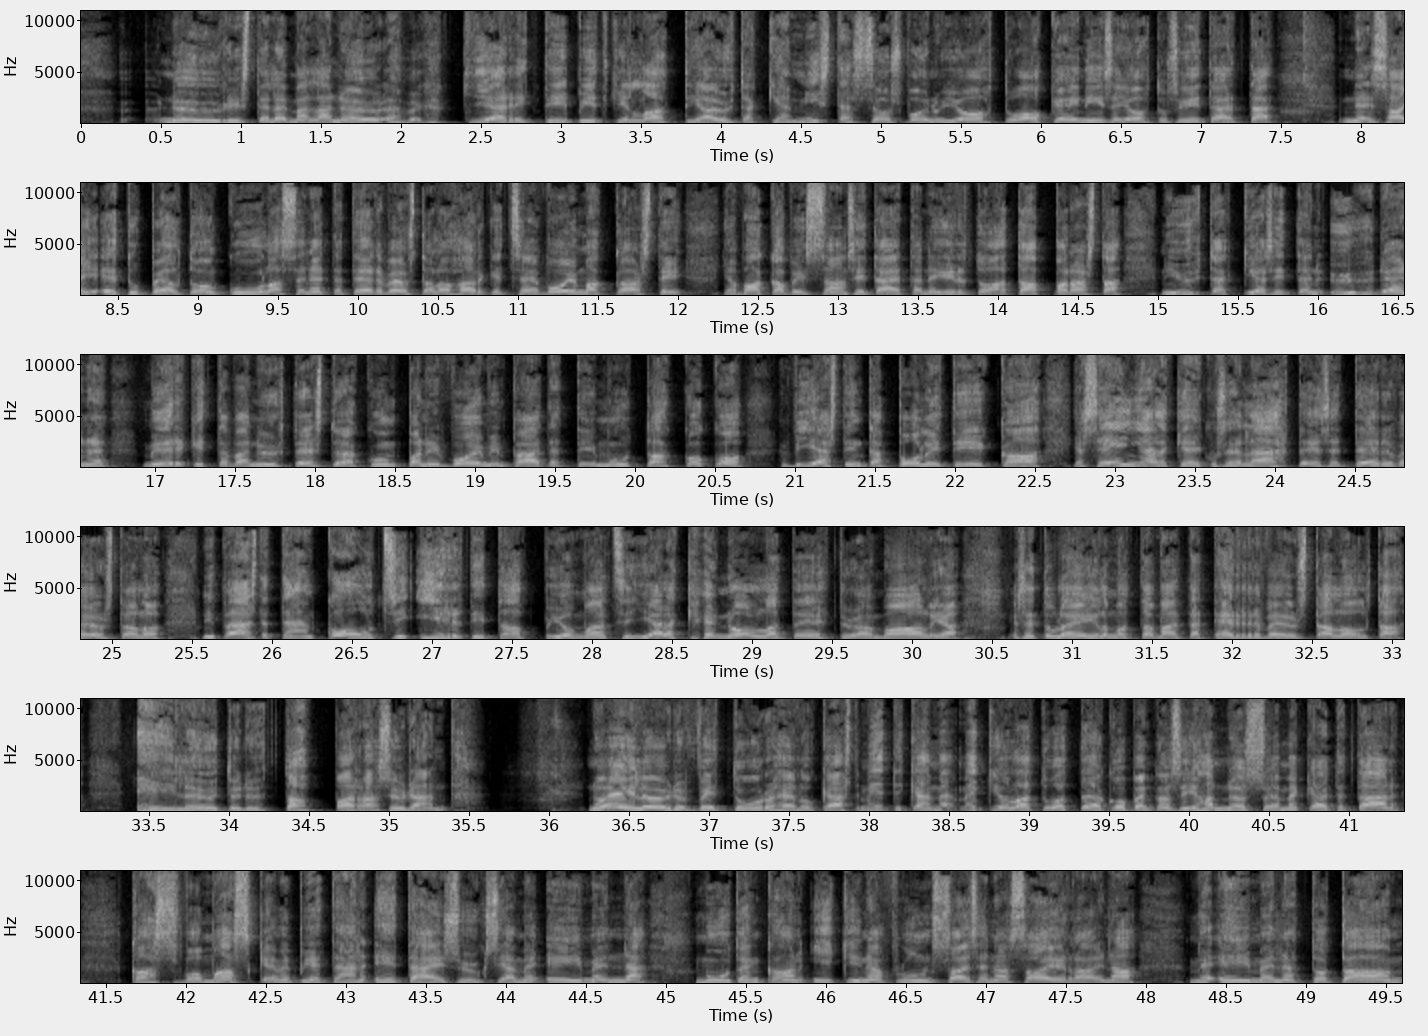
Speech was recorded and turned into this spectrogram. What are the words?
nöyristelemällä nöy- kierittiin pitkin lattia yhtäkkiä. Mistä se olisi voinut johtua? Okei, niin se johtui siitä, että ne sai etupeltoon kuulla sen, että terveystalo harkitsee voimakkaasti ja vakavissaan sitä, että ne irtoaa tapparasta, niin yhtäkkiä sitten yhden merkittävän yhteistyökumppanin voimin päätettiin muuttaa koko viestintäpolitiikkaa. Ja sen jälkeen, kun se lähtee se terveystalo, niin päästetään koutsi irti tappiomatsin jälkeen nolla tehtyä maalia ja se tulee ilmoittamaan, että terveystalolta ei löytynyt tappara sydäntä. No ei löydy vittu urheilukästä. Miettikää, me, mekin ollaan tuottaja Kopen kanssa ihan nössöjä. Me käytetään kasvomaskeja, me pidetään etäisyyksiä, me ei mennä muutenkaan ikinä flunssaisena sairaina, me ei mennä tota,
